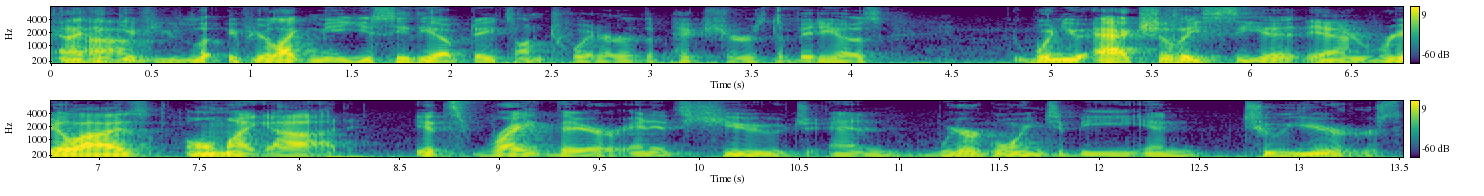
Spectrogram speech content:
And I think if Um, you lo- if you're like me, you see the updates on Twitter, the pictures, the videos. When you actually see it, Yeah. and you realize, oh my God, it's right there and it's huge, and we're going to be in two years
